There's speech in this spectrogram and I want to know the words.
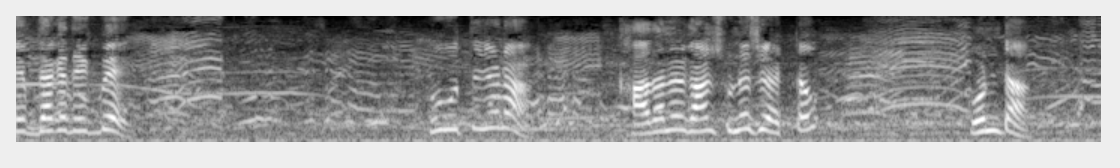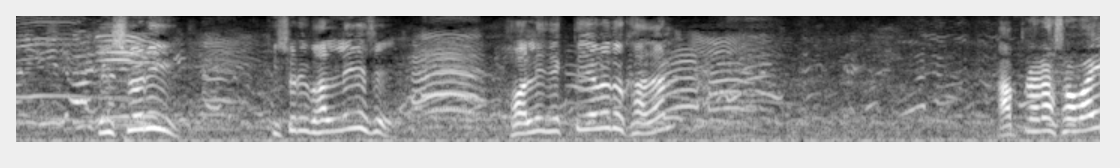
দেবদাকে দেখবে? খুব উত্তেজনা। খাদানের গান শুনেছো একটাও? কোনটা? কিশোরী? কিশোরী ভালো লেগেছে? হলে দেখতে যাবে তো খাদান? আপনারা সবাই?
